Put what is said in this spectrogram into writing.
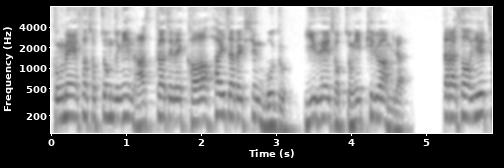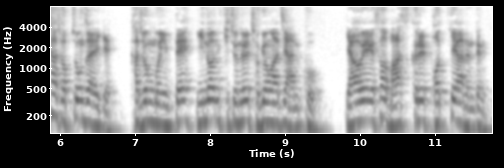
국내에서 접종 중인 아스트라제네카와 화이자 백신 모두 2회 접종이 필요합니다. 따라서 1차 접종자에게 가족 모임 때 인원 기준을 적용하지 않고 야외에서 마스크를 벗게 하는 등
